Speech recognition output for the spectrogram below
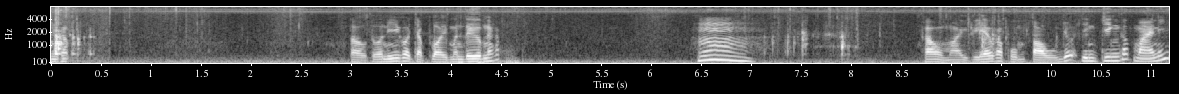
นี่ครับ เต่าตัวนี้ก็จะปล่อยเหมือนเดิมนะครับเข้ามาอีกแล้วครับผมเต่าเยอะจริง ๆ ครับหมายนี้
